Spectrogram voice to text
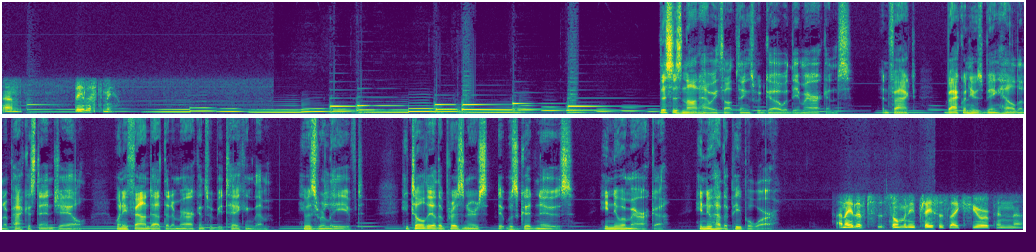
And they left me. This is not how he thought things would go with the Americans. In fact, back when he was being held in a Pakistan jail, when he found out that Americans would be taking them, he was relieved. He told the other prisoners it was good news. He knew America. He knew how the people were. And I lived so many places like Europe and uh,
